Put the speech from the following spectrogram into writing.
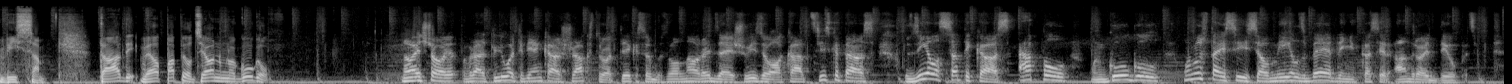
visam. Tādi vēl papildus jaunumi no Google. Nu, es šo varētu ļoti vienkārši raksturot. Tie, kas varbūt vēl nav redzējuši vizuāli, kā tas izskatās, uz ielas satikās Apple un Google un uztaisīja savu mīlestības bērniņu, kas ir Android 12.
